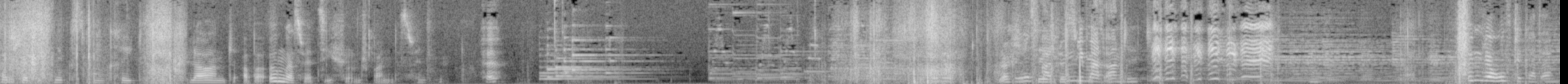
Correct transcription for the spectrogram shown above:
Also ich habe jetzt nichts Konkretes geplant, aber irgendwas wird sich schon Spannendes finden. Hä? Vielleicht Ruf erzähle grad ich was irgendjemand an. Irgendwer ruft dir gerade an.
